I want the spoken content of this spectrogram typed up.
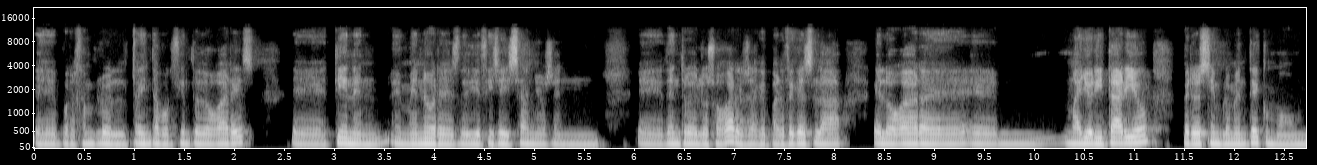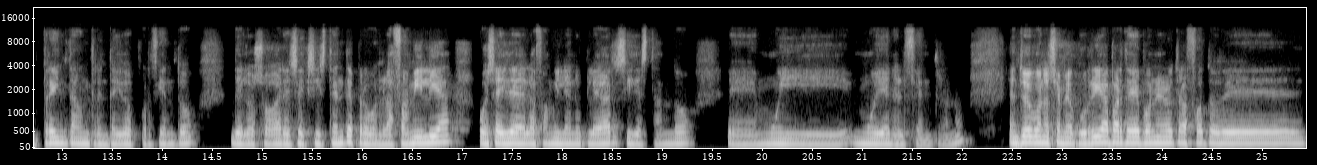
eh, por ejemplo, el 30% de hogares eh, tienen menores de 16 años en, dentro de los hogares. O sea que parece que es la, el hogar mayoritario, pero es simplemente como un 30, un 32% de los hogares existentes. Pero bueno, la familia o esa idea de la familia nuclear sigue estando eh, muy, muy en el centro. Entonces, bueno, se me ocurría, aparte de poner otra foto de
